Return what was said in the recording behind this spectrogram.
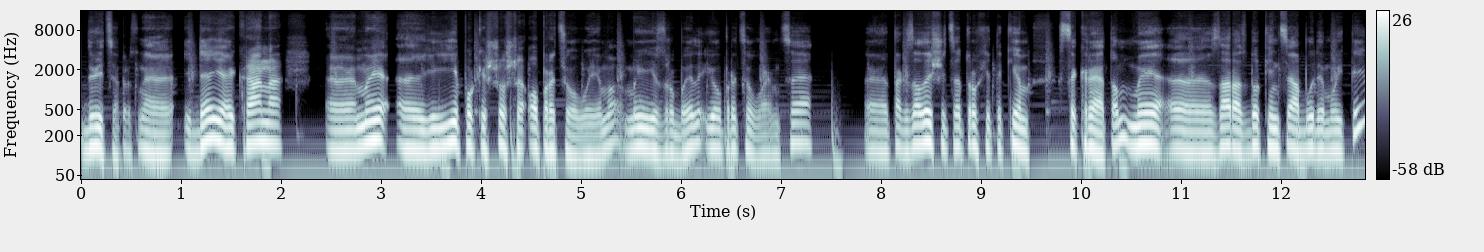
Дивіться, е, ідея екрана. е, Ми е, її поки що ще опрацьовуємо. Ми її зробили і опрацьовуємо. Це так залишиться трохи таким секретом. Ми зараз до кінця будемо йти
